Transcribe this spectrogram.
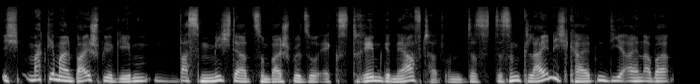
Ich mag dir mal ein Beispiel geben, was mich da zum Beispiel so extrem genervt hat. Und das, das sind Kleinigkeiten, die einen aber,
